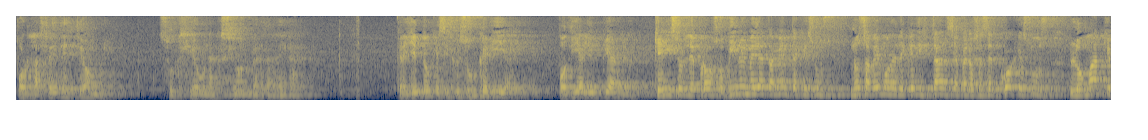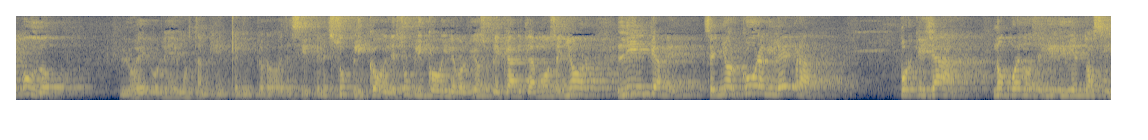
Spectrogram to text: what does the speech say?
Por la fe de este hombre surgió una acción verdadera, creyendo que si Jesús quería, podía limpiarle. ¿Qué hizo el leproso? Vino inmediatamente a Jesús. No sabemos desde qué distancia, pero se acercó a Jesús lo más que pudo. Luego leemos también que le imploró, es decir, que le suplicó y le suplicó y le volvió a suplicar y clamó, Señor, límpiame, Señor, cura mi lepra, porque ya no puedo seguir viviendo así.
